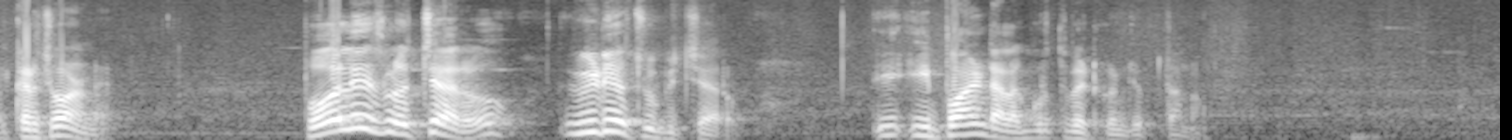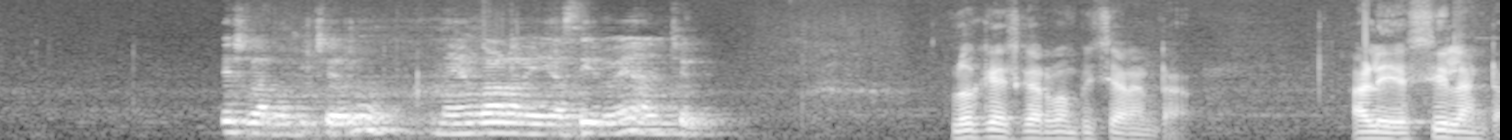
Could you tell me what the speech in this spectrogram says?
ఇక్కడ చూడండి. పోలీసులు వచ్చారు వీడియో చూపించారు. ఈ ఈ పాయింట్ అలా గుర్తుపెట్టుకొని చెప్తాను. లోకేష్ గారు పంపించారు మేము కూడా మీ ఎస్సీలమే అని చెప్పి. లోకేష్ గారు పంపించారంట. వాళ్ళు ఎస్సీలంట.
